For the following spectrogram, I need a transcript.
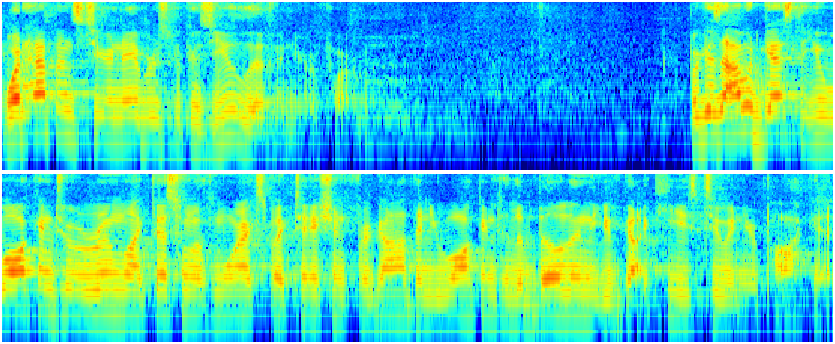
What happens to your neighbors because you live in your apartment? Because I would guess that you walk into a room like this one with more expectation for God than you walk into the building that you've got keys to in your pocket.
